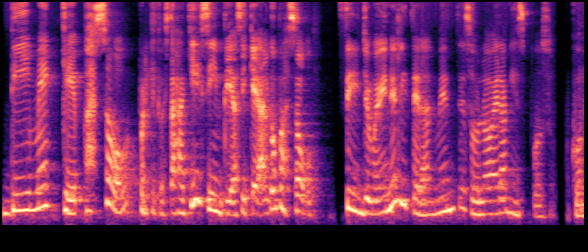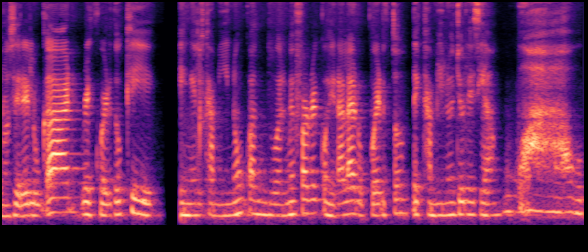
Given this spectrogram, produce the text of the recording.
dime qué pasó, porque tú estás aquí, Cintia, así que algo pasó. Sí, yo me vine literalmente solo a ver a mi esposo, conocer el lugar. Recuerdo que en el camino, cuando él me fue a recoger al aeropuerto, de camino yo le decía, wow,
